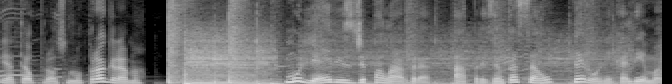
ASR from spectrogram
e até o próximo programa. Mulheres de Palavra. Apresentação: Verônica Lima.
